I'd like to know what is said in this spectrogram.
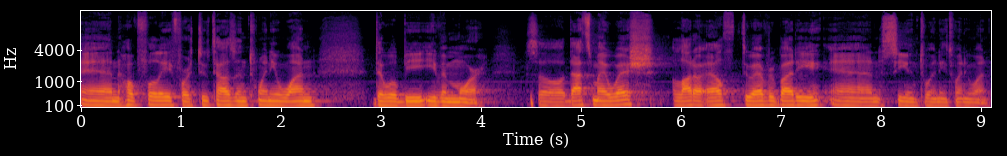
and hopefully for 2021, there will be even more. So that's my wish. A lot of health to everybody, and see you in 2021.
